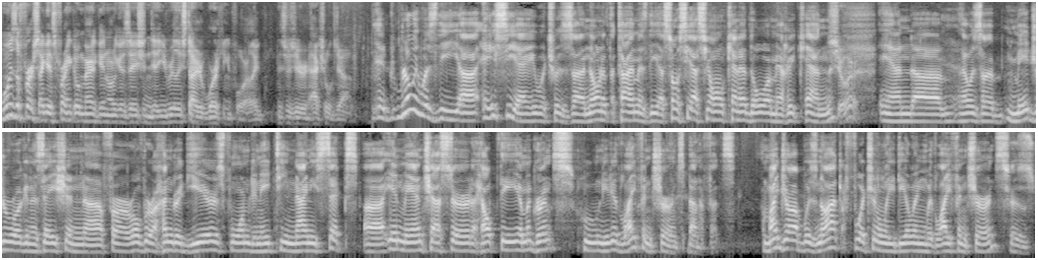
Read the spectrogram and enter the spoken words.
when was the first, I guess, Franco-American organization that you really started working for? Like this was your actual job. It really was the uh, ACA, which was uh, known at the time as the Association Canado-Américaine. Sure. And um, that was a major organization uh, for over 100 years, formed in 1896 uh, in Manchester to help the immigrants who needed life insurance benefits. My job was not, fortunately, dealing with life insurance because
